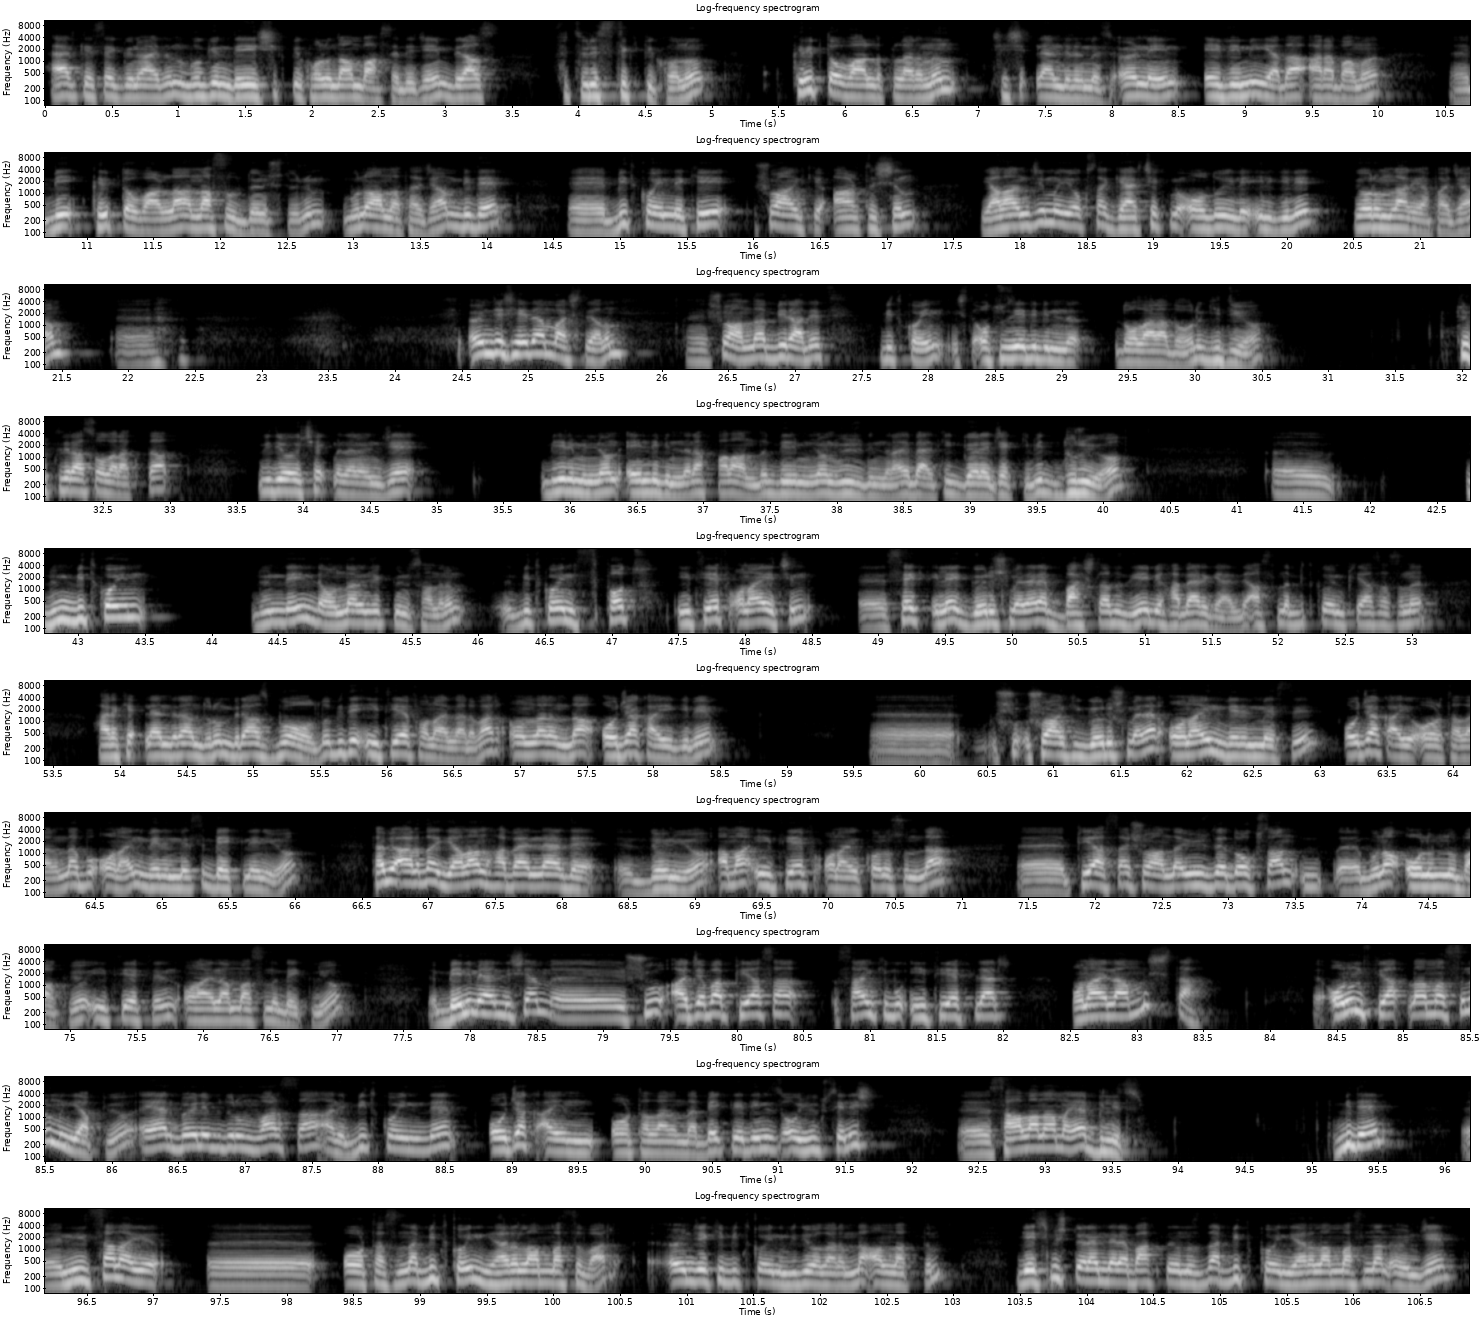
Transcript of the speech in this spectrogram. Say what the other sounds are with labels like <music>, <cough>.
Herkese günaydın. Bugün değişik bir konudan bahsedeceğim. Biraz fütüristik bir konu. Kripto varlıklarının çeşitlendirilmesi. Örneğin evimi ya da arabamı e, bir kripto varlığa nasıl dönüştürürüm? Bunu anlatacağım. Bir de e, Bitcoin'deki şu anki artışın yalancı mı yoksa gerçek mi olduğu ile ilgili yorumlar yapacağım. E, önce şeyden başlayalım. Şu anda bir adet Bitcoin işte 37 bin dolara doğru gidiyor. Türk lirası olarak da videoyu çekmeden önce 1 milyon 50 bin lira falandı. 1 milyon 100 bin lirayı belki görecek gibi duruyor. Ee, dün Bitcoin, dün değil de ondan önceki gün sanırım Bitcoin Spot ETF onay için e, SEC ile görüşmelere başladı diye bir haber geldi. Aslında Bitcoin piyasasını hareketlendiren durum biraz bu oldu. Bir de ETF onayları var. Onların da Ocak ayı gibi şu, şu anki görüşmeler onayın verilmesi, Ocak ayı ortalarında bu onayın verilmesi bekleniyor. Tabi arada yalan haberler de e, dönüyor ama ETF onayı konusunda e, piyasa şu anda %90 e, buna olumlu bakıyor. ETF'lerin onaylanmasını bekliyor. Benim endişem e, şu acaba piyasa sanki bu ETF'ler onaylanmış da e, onun fiyatlamasını mı yapıyor? Eğer böyle bir durum varsa hani Bitcoin'de Ocak ayının ortalarında beklediğimiz o yükseliş e, sağlanamayabilir. Bir de e, Nisan ayı e, ortasında Bitcoin yarılanması var. Önceki Bitcoin videolarımda anlattım. Geçmiş dönemlere baktığımızda Bitcoin yarılanmasından önce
